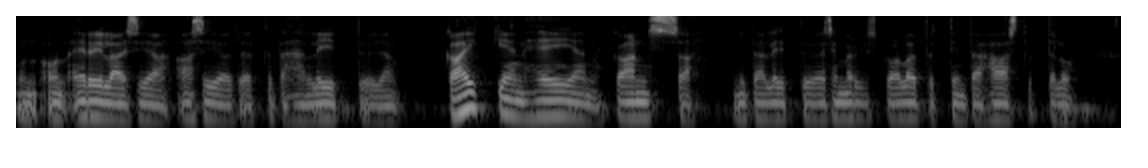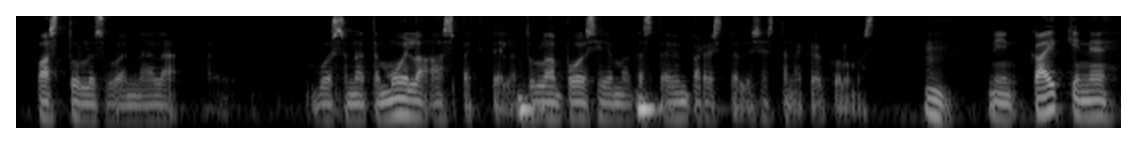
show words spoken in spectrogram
on, on erilaisia asioita, jotka tähän liittyy. Ja kaikkien heidän kanssa, mitä liittyy esimerkiksi kun aloitettiin tämä haastattelu vastuullisuuden näillä voisi sanoa, että muilla aspekteilla, tullaan pois hieman tästä ympäristöllisestä näkökulmasta, hmm. niin kaikki ne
